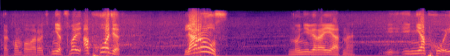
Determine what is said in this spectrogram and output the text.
В таком повороте... Нет, смотри, обходит! Лярус! Ну, невероятно. И, и не обходит...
